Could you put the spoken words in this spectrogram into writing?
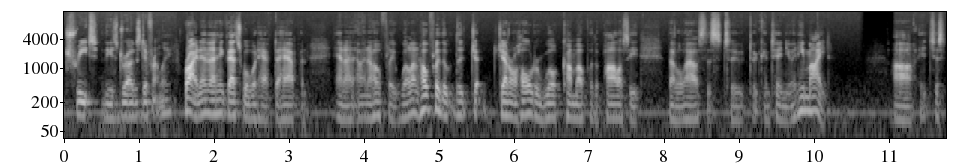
treat these drugs differently? Right, and I think that's what would have to happen, and, I, and hopefully will, and hopefully the, the General Holder will come up with a policy that allows this to, to continue, and he might. Uh, it just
